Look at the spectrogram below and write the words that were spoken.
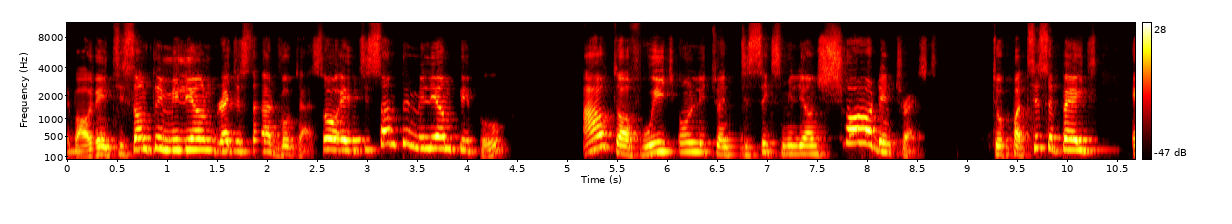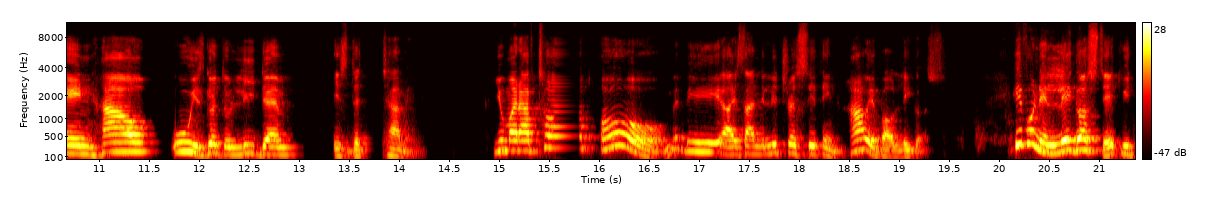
About 80 something million registered voters. So 80 something million people, out of which only 26 million showed interest to participate in how who is going to lead them is determined. You might have thought, oh, maybe it's an illiteracy thing. How about Lagos? Even in Lagos State, with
